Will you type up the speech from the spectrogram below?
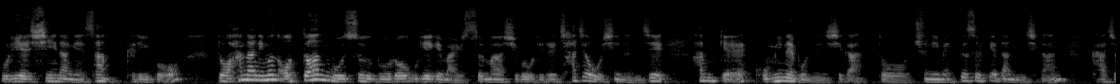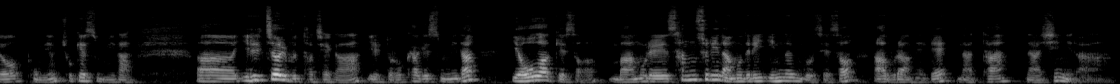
우리의 신앙의 삶, 그리고 또 하나님은 어떠한 모습으로 우리에게 말씀하시고 우리를 찾아오시는지 함께 고민해 보는 시간, 또 주님의 뜻을 깨닫는 시간 가져보면 좋겠습니다. 아, 1절부터 제가 읽도록 하겠습니다. 여호와께서 마물의 상수리 나무들이 있는 곳에서 아브라함에게 나타나시니라.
